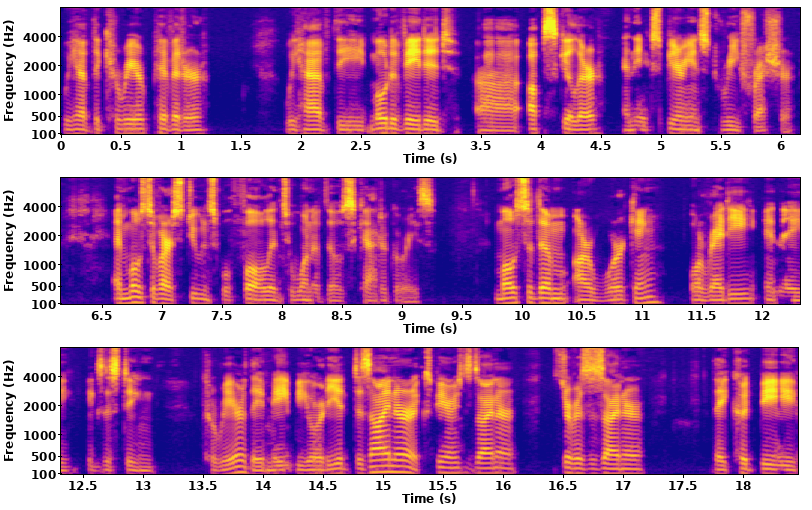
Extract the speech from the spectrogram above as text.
we have the career pivoter, we have the motivated uh, upskiller, and the experienced refresher. And most of our students will fall into one of those categories. Most of them are working already in a existing career. They may be already a designer, experienced designer, service designer. They could be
